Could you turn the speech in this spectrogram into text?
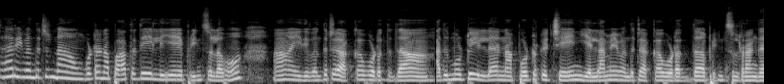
சாரி வந்துட்டு நான் அவங்ககிட்ட நான் பார்த்ததே இல்லையே அப்படின்னு சொல்லவும் ஆ இது வந்துட்டு அக்காவோடது தான். அது மட்டும் இல்லை நான் போட்டிருக்க செயின் எல்லாமே வந்துட்டு அக்காவோடது தான் அப்படின்னு சொல்கிறாங்க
